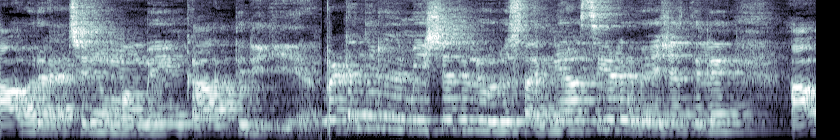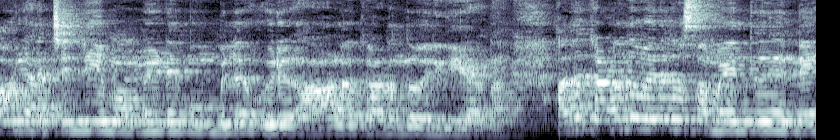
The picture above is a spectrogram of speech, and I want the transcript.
ആ ഒരു അച്ഛനും അമ്മയും കാത്തിരിക്കുകയാണ്. പെട്ടെന്നൊരു നിമിഷത്തിൽ ഒരു സന്യാസിയുടെ വേഷത്തിൽ ആ ഒരു അച്ഛന്റെയും അമ്മയുടെയും മുമ്പിൽ ഒരു ആൾ കടന്നു വരികയാണ്. അത് കടന്നു വരുന്ന സമയത്ത് തന്നെ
